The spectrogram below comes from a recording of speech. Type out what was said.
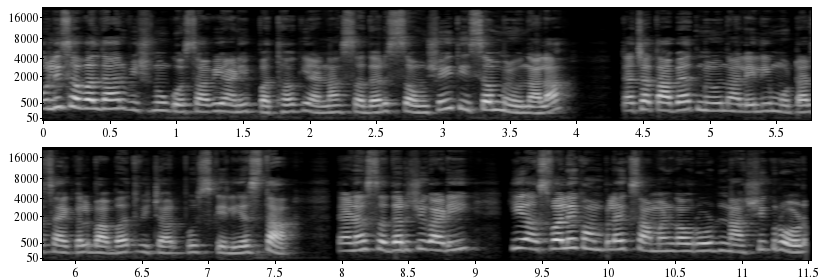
पोलीस हवालदार विष्णू गोसावी आणि पथक यांना सदर संशयित इसम मिळून आला. त्याच्या ताब्यात मिळून आलेली मोटारसायकलबाबत विचारपूस केली असता त्यानं सदरची गाडी ही Aswale complex Samangaon road Nashik road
